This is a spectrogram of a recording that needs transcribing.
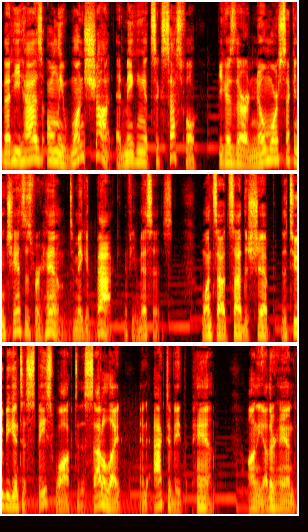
that he has only one shot at making it successful because there are no more second chances for him to make it back if he misses. Once outside the ship, the two begin to spacewalk to the satellite and activate the PAM. On the other hand,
